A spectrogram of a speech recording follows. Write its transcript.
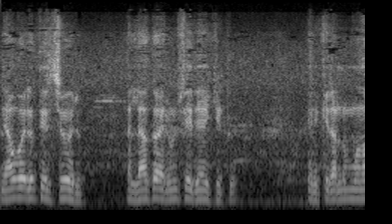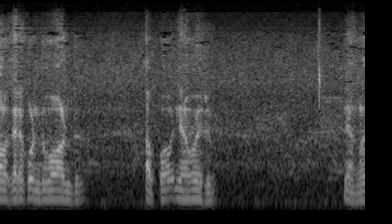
ഞാൻ വരും തിരിച്ചു വരും. എല്ലാ കാര്യവും ശരിയാക്കിയിട്ട്. എനിക്ക് രണ്ട് മൂന്നാൾക്കാരെ കൊണ്ടുപോകാണ്ട്. അപ്പോൾ ഞാൻ വരും. ഞങ്ങൾ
